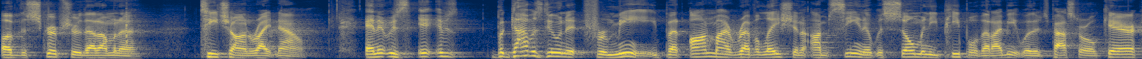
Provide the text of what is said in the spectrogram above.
of the scripture that I'm going to teach on right now. And it was, it, it was, but God was doing it for me, but on my revelation, I'm seeing it with so many people that I meet, whether it's pastoral care,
